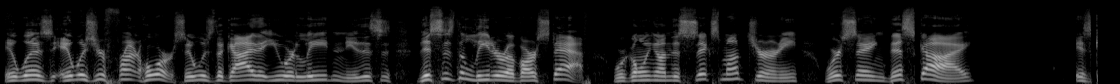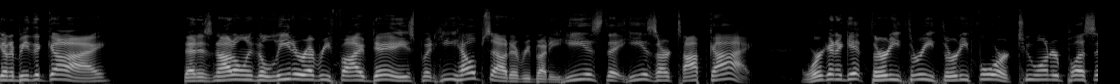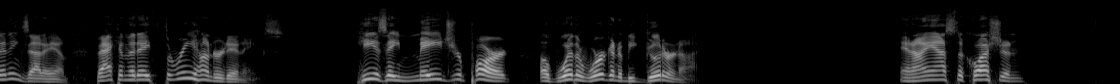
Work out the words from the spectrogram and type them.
It was it was your front horse. It was the guy that you were leading. This is this is the leader of our staff. We're going on this six month journey. We're saying this guy is going to be the guy that is not only the leader every five days, but he helps out everybody. He is the he is our top guy. We're going to get 33, 34, 200 plus innings out of him. Back in the day, 300 innings. He is a major part of whether we're going to be good or not. And I asked the question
